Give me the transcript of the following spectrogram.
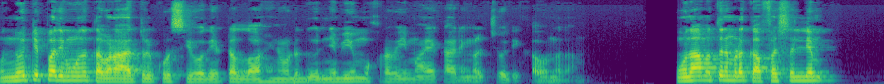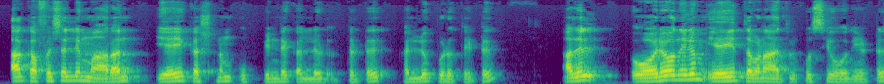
മുന്നൂറ്റി പതിമൂന്ന് തവണ ആയത്തുൽ കുർസി ഓതിയിട്ട് അള്ളാഹുവിനോട് ദുന്യബിയും മുഹ്റവിയുമായ കാര്യങ്ങൾ ചോദിക്കാവുന്നതാണ്. മൂന്നാമത്തെ നമ്മുടെ കഫശല്യം. ആ കഫശല്യം മാറാൻ ഏഴ് കഷ്ണം ഉപ്പിന്റെ കല്ലെടുത്തിട്ട് കല്ലുപ്പെടുത്തിയിട്ട് അതിൽ ഓരോന്നിലും ഏഴ് തവണ ആയത്തുൽ കുർസി ഓതിയിട്ട്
